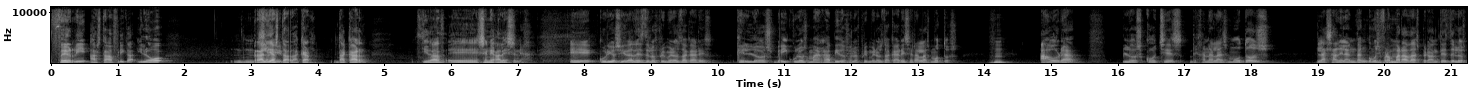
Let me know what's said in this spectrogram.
ferry hasta África y luego rally Salir. hasta Dakar. Dakar, ciudad eh, senegalesa. Eh, curiosidades de los primeros Dakares, que los vehículos más rápidos en los primeros Dakares eran las motos. Hmm. Ahora los coches dejan a las motos, las adelantan como si fueran Mm. paradas, pero antes de los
